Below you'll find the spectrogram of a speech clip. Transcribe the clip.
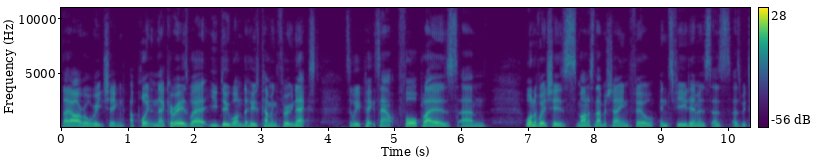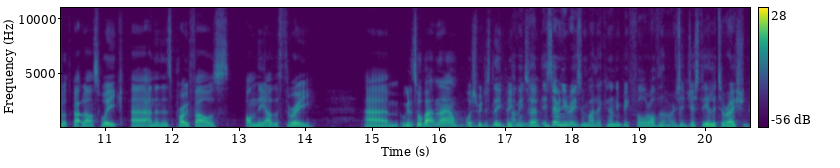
they are all reaching a point in their careers where you do wonder who's coming through next. So we picked out four players. Um, one of which is Marnus Labuschagne. Phil interviewed him as, as as we talked about last week, uh, and then there's profiles on the other three. Um, we're going to talk about it now, or should we just leave people I mean, to uh, is there any reason why there can only be four of them, or is it just the alliteration?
